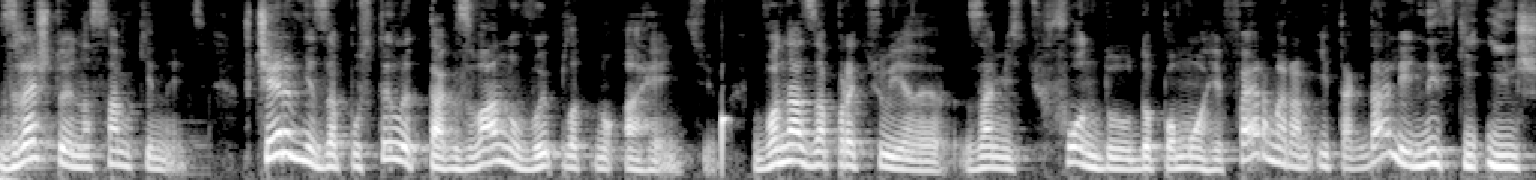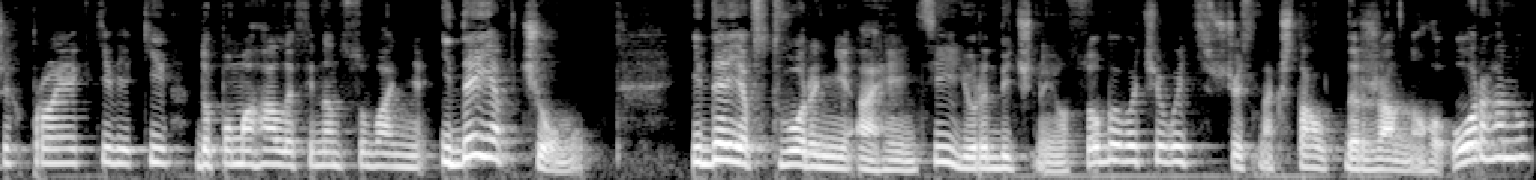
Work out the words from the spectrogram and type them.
Зрештою, на сам кінець, в червні запустили так звану виплатну агенцію. Вона запрацює замість фонду допомоги фермерам і так далі, низки інших проєктів, які допомагали фінансування. Ідея в чому? Ідея в створенні агенції юридичної особи, вочевидь, щось на кшталт державного органу,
